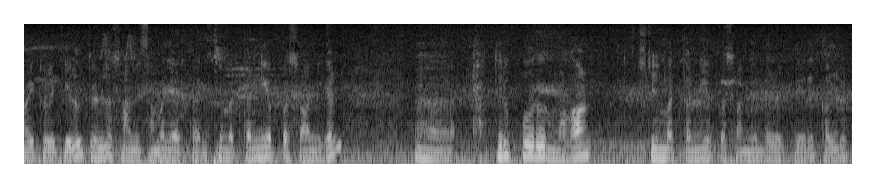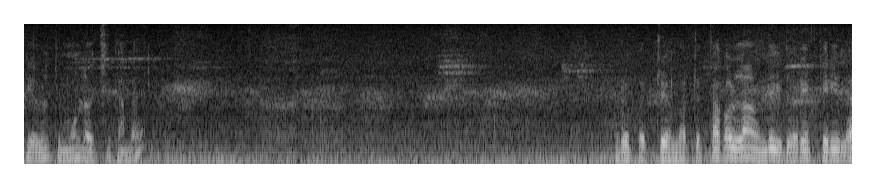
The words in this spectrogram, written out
ஆயிரத்தி தொள்ளாயிரத்தி எழுபத்தி ரெண்டில் சாமி சமதியாக இருக்கார். ஸ்ரீமத் கன்னியப்ப சுவாமிகள் திருப்போரூர் மகான் ஸ்ரீமத் கன்னியப்ப சுவாமி என்ற பேர் கல்வெட்டு எழுபத்தி மூணில் வச்சுருக்காங்க. இவரை பற்றிய மற்ற தகவல்லாம் வந்து இதுவரையும் தெரியல.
